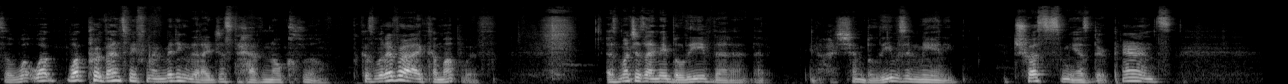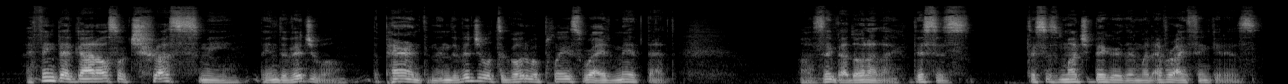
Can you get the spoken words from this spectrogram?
So what what what prevents me from admitting that I just have no clue? Because whatever I come up with, as much as I may believe that uh, that you know Hashem believes in me and He trusts me as their parents, I think that God also trusts me, the individual, the parent and the individual, to go to a place where I admit that oh, this is this is much bigger than whatever I think it is.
